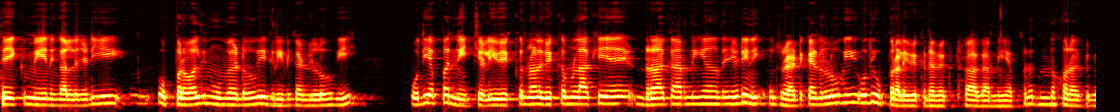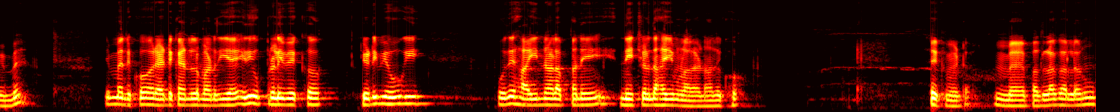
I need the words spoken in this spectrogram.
ਤੇ ਇੱਕ ਮੇਨ ਗੱਲ ਜਿਹੜੀ ਉੱਪਰ ਵਾਲੀ ਮੂਵਮੈਂਟ ਹੋਊਗੀ ਗ੍ਰੀਨ ਕੈਂਡਲ ਹੋਊਗੀ, ਉਹਦੀ ਆਪਾਂ ਨੀਚੇ ਵਿਕ ਨਾਲ ਵਿਕ ਮਿਲਾ ਕੇ ਡਰਾ ਕਰਨੀ ਆ ਤੇ ਜਿਹੜੀ ਰੈੱਡ ਕੈਂਡਲ ਹੋਊਗੀ, ਉਹਦੀ ਉੱਪਰ ਵਾਲੀ ਵਿਕ ਨਾਲ ਵਿਕ ਡਰਾ ਕਰਨੀ ਆ ਆਪਾਂ ਨੂੰ ਦਿਖਾਉਣਾ ਕਿਵੇਂ ਮੈਂ। ਜੇ ਮੈਂ ਦੇਖੋ ਰੈੱਡ ਕੈਂਡਲ ਬਣਦੀ ਹੈ ਇਹਦੀ ਉੱਪਰ ਵਾਲੀ ਵਿਕ ਜਿਹੜੀ ਵੀ ਹੋਊਗੀ, ਉਹਦੇ ਹਾਈ ਨਾਲ ਆਪਾਂ ਨੇ ਨੀਚੇ ਦਾ ਹਾਈ ਮਿਲਾ ਲੈਣਾ, ਦੇਖੋ। ਇੱਕ ਮਿੰਟ, ਮੈਂ ਪਤਲਾ ਕਰ ਲਾਂ ਇਹਨੂੰ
